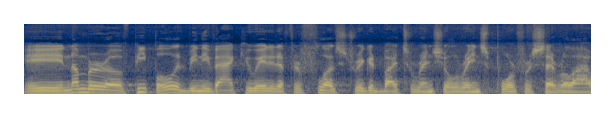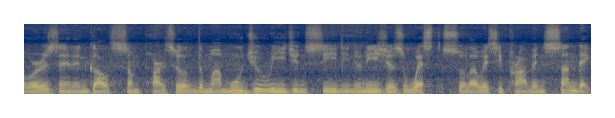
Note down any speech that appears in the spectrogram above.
A number of people had been evacuated after floods triggered by torrential rains poured for several hours and engulfed some parts of the Mamuju Regency in Indonesia's West Sulawesi province Sunday.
